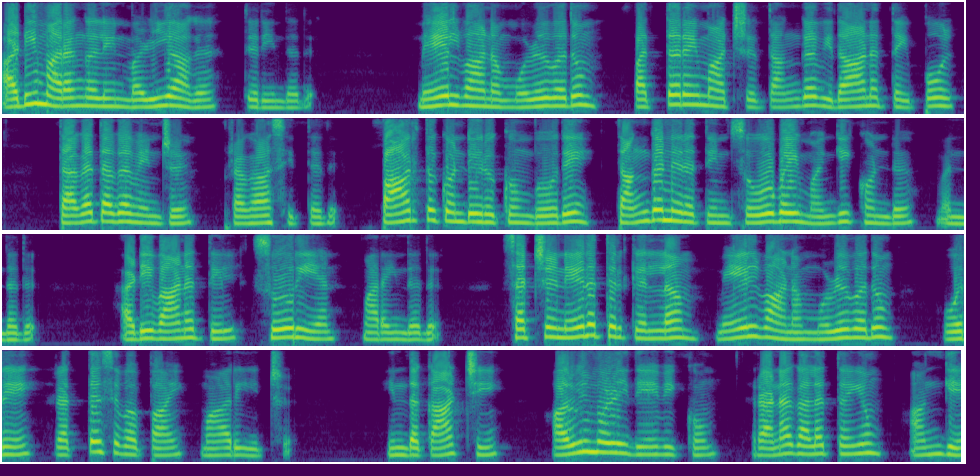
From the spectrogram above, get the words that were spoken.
அடிமரங்களின் வழியாக தெரிந்தது. மேல்வானம் முழுவதும் பத்தரை மாற்று தங்க விதானத்தைப் போல் தகதகவென்று பிரகாசித்தது. பார்த்து கொண்டிருக்கும் போதே தங்க நிறத்தின் சோபை மங்கிக் கொண்டு வந்தது. அடிவானத்தில் சூரியன் மறைந்தது. சற்று நேரத்திற்கெல்லாம் மேல்வானம் முழுவதும் ஒரே இரத்த சிவப்பாய் மாறியிற்று. இந்த காட்சி அருள்மொழி தேவிக்கும் ரணகலத்தையும் அங்கே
